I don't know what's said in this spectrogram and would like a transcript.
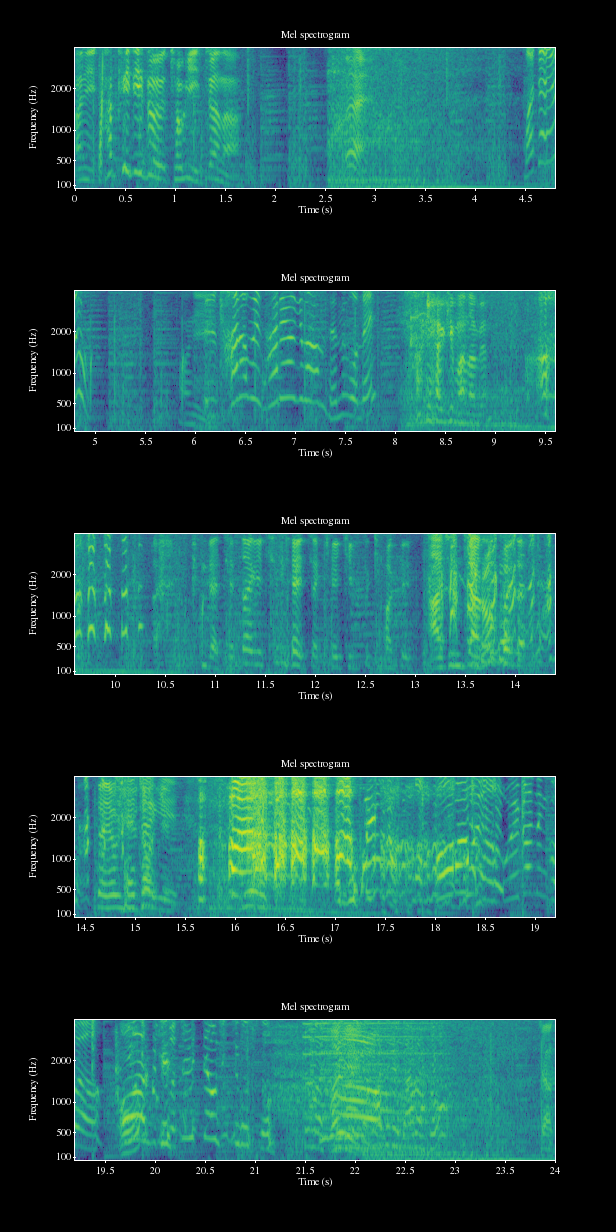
아니 하피디도 저기 있잖아. 네. 맞아요. 아니 이제 사람을 살해하기만 하면 되는 거네. 상의하기만 하면 근데 제 딸기 침대에 진짜 개 깊숙이 박혀 있어. 아 진짜로? 나 여기 제작이. 뭐야 왜 가는 거야 어, 개 쓸데없이 죽었어. 진짜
